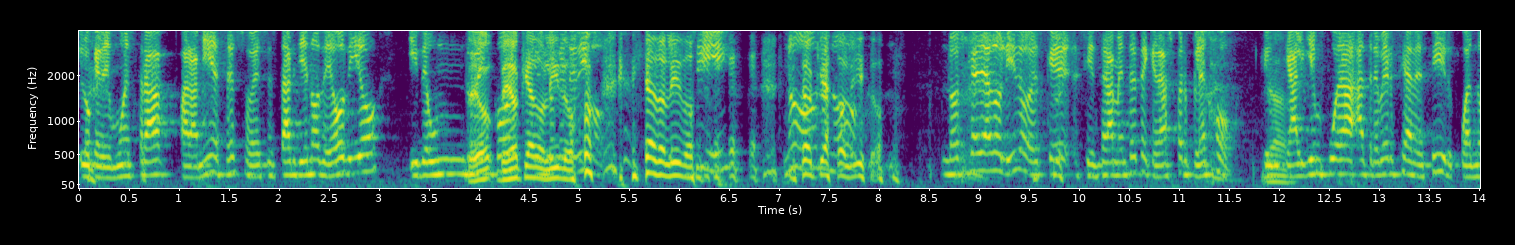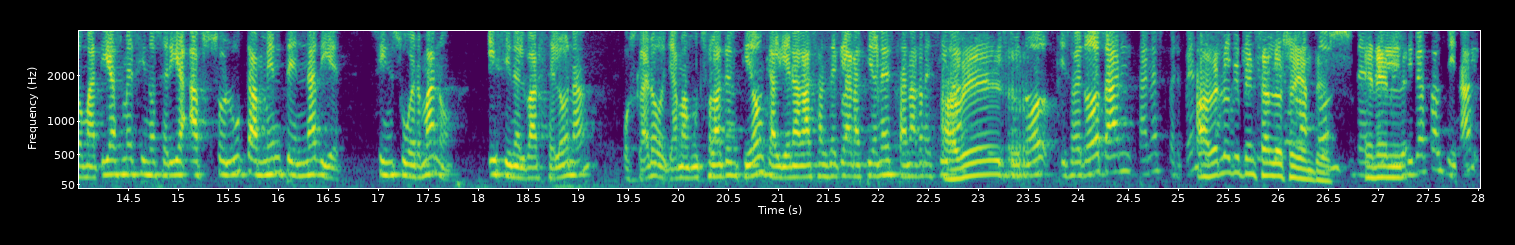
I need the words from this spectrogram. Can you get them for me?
lo que demuestra para mí es eso, es estar lleno de odio y de un veo, veo que ha dolido. Que ha dolido. Sí, no, no, no, no es que haya dolido, es que sinceramente te quedas perplejo. Que, que, alguien pueda atreverse a decir cuando Matías Messi no sería absolutamente nadie sin su hermano y sin el Barcelona, pues claro, llama mucho la atención que alguien haga esas declaraciones tan agresivas y, sobre todo, y, sobre todo, tan, tan esperpénticas. A ver lo que piensan los oyentes. en el, principio hasta el final.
